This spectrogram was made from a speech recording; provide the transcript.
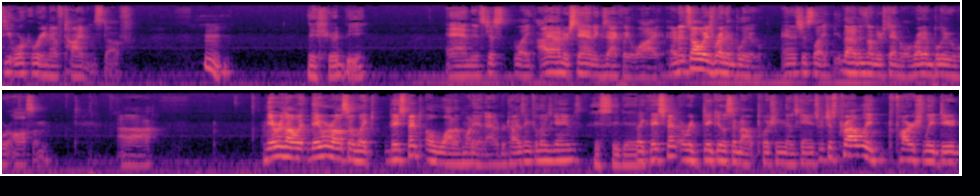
the Ocarina of Time and stuff. They should be. and it's just like I understand exactly why, and it's always red and blue, and it's just like that is understandable. Red and blue were awesome. Uh, there was always they were also like they spent a lot of money on advertising for those games. Yes, they did. Like they spent a ridiculous amount pushing those games, which is probably partially due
